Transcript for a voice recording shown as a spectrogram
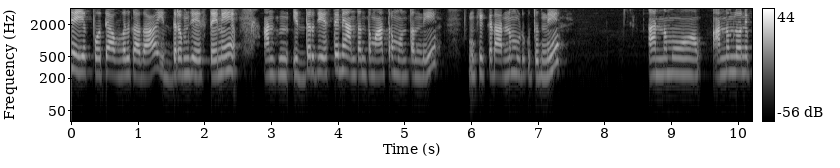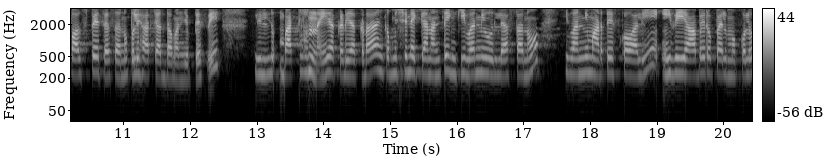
చేయకపోతే అవ్వదు కదా. ఇద్దరం చేస్తేనే అంత ఇద్దరు చేస్తేనే అంతంత మాత్రం ఉంటుంది. ఇంక ఇక్కడ అన్నం ఉడుకుతుంది. అన్నము అన్నంలోనే పసుపు వేసేసాను పులిహోర చేద్దామని చెప్పేసి. ఇల్లు బట్టలు ఉన్నాయి అక్కడి అక్కడ. ఇంకా మిషన్ ఎక్కానంటే ఇంక ఇవన్నీ వదిలేస్తాను. ఇవన్నీ మడతేసుకోవాలి ఇవి యాభై రూపాయల ముక్కలు.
